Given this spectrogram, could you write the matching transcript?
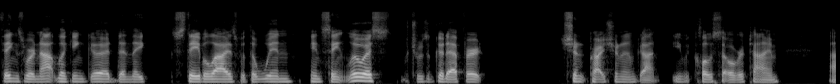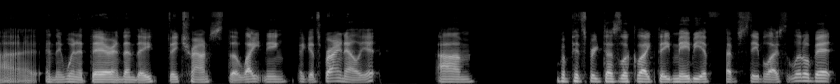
things were not looking good. Then they stabilized with a win in St. Louis, which was a good effort. Shouldn't probably shouldn't have gotten even close to overtime. Uh, and they win it there, and then they they trounced the Lightning against Brian Elliott. Um, but Pittsburgh does look like they maybe have, have stabilized a little bit.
